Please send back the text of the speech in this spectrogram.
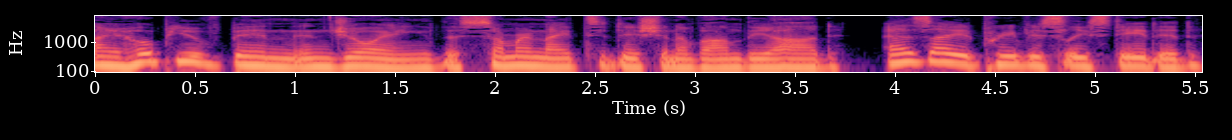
I hope you've been enjoying the summer nights edition of On the Odd. As I had previously stated,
